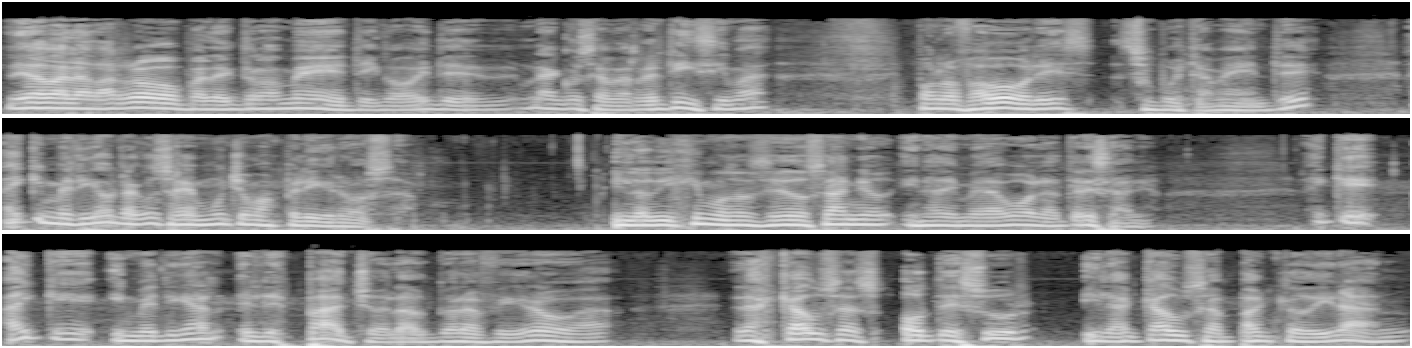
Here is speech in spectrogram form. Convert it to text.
le daba lavarropa, electrodoméstico, ¿viste? una cosa berretísima, por los favores, supuestamente, hay que investigar otra cosa que es mucho más peligrosa. Y lo dijimos hace dos años y nadie me da bola, tres años. Hay que, hay que investigar el despacho de la doctora Figueroa, las causas OTESUR y la causa Pacto de Irán.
